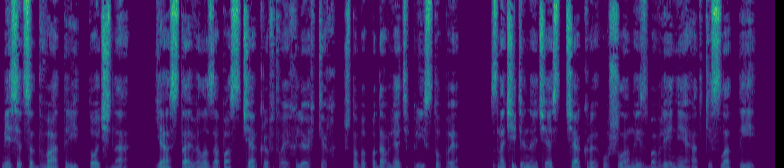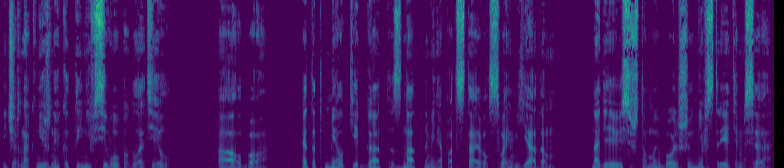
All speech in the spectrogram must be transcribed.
«Месяца два-три точно. Я оставила запас чакры в твоих легких, чтобы подавлять приступы. Значительная часть чакры ушла на избавление от кислоты, и чернокнижника ты не всего поглотил. Албо, этот мелкий гад знатно меня подставил своим ядом. Надеюсь, что мы больше не встретимся.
